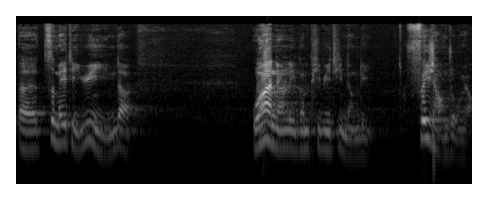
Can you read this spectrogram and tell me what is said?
呃自媒体运营的，文案能力跟 PPT 能力非常重要。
